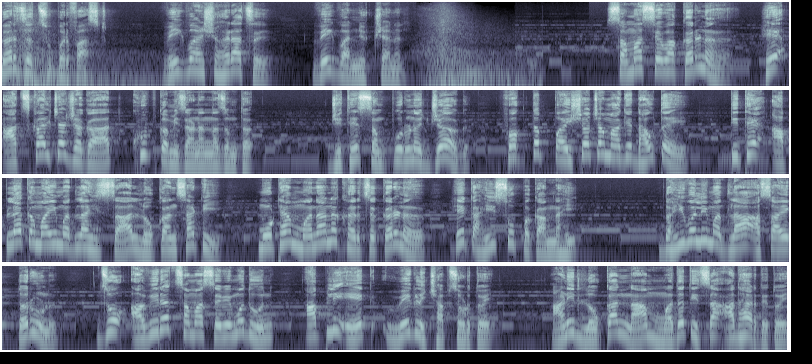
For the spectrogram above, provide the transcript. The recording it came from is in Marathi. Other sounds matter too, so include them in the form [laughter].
कर्जत सुपरफास्ट. वेगवान शहराचं वेगवान न्यूज चॅनल. समाजसेवा करणं हे आजकालच्या जगात खूप कमी जणांना जमतं. जिथे संपूर्ण जग फक्त पैशाच्या मागे धावतंय तिथे आपल्या कमाईमधला हिस्सा लोकांसाठी मोठ्या मनानं खर्च करणं हे काही सोपं काम नाही. दहिवलीमधला असा एक तरुण जो अविरत समाजसेवेमधून आपली एक वेगळी छाप सोडतोय. आणि लोकांना मदतीचा आधार देतोय.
